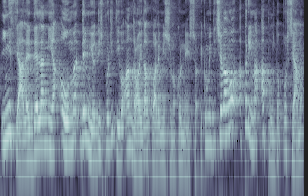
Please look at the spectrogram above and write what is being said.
iniziale della mia home del mio dispositivo Android al quale mi sono connesso e come dicevamo prima appunto possiamo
